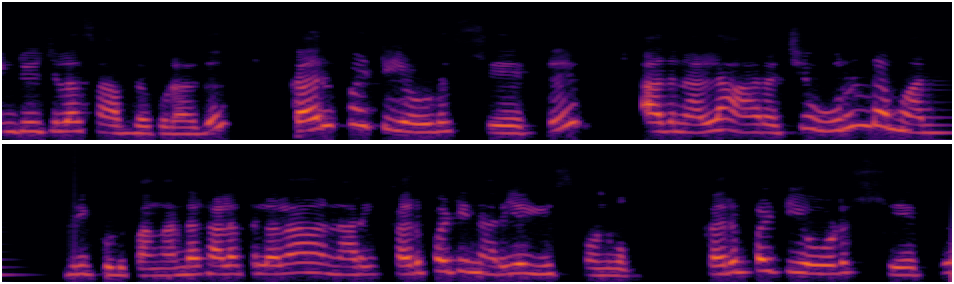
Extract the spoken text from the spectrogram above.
இண்டிவிஜுவலா சாப்பிடக்கூடாது. கருப்பட்டியோட சேர்த்து அது நல்லா அரைச்சு உருண்டை மாதிரி கொடுப்பாங்க. அந்த காலத்துல எல்லாம் நிறைய கருப்பட்டி நிறைய யூஸ் பண்ணுவோம். கருப்பட்டியோட சேர்த்து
